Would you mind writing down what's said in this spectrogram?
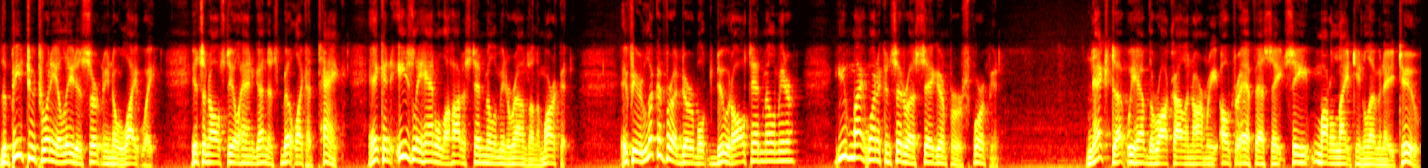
The P220 Elite is certainly no lightweight. It's an all-steel handgun that's built like a tank, and can easily handle the hottest 10mm rounds on the market. If you're looking for a durable do-it-all 10mm, you might want to consider a SIG Emperor Scorpion. Next up, we have the Rock Island Armory Ultra FS HC Model 1911A2.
